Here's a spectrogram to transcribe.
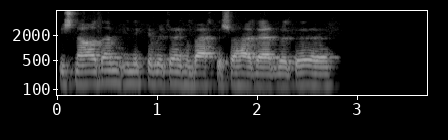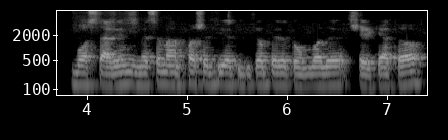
پیشنهادم اینه که به جای که وقتش رو هدر بده مستقیم مثل من پاش بیاد اینجا بره دنبال شرکت ها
